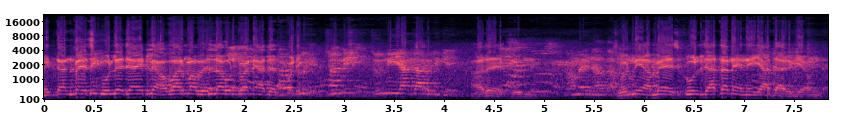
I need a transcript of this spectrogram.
મિતાનભાઈ સ્કૂલે જાય એટલે સવારમાં વહેલા ઉઠવાની આદત પડી જૂની યાદ આવી ગઈ. અરે જૂની. અમે જતા. જૂની અમે સ્કૂલ જતા ને એની યાદ આવી ગઈ અમને.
